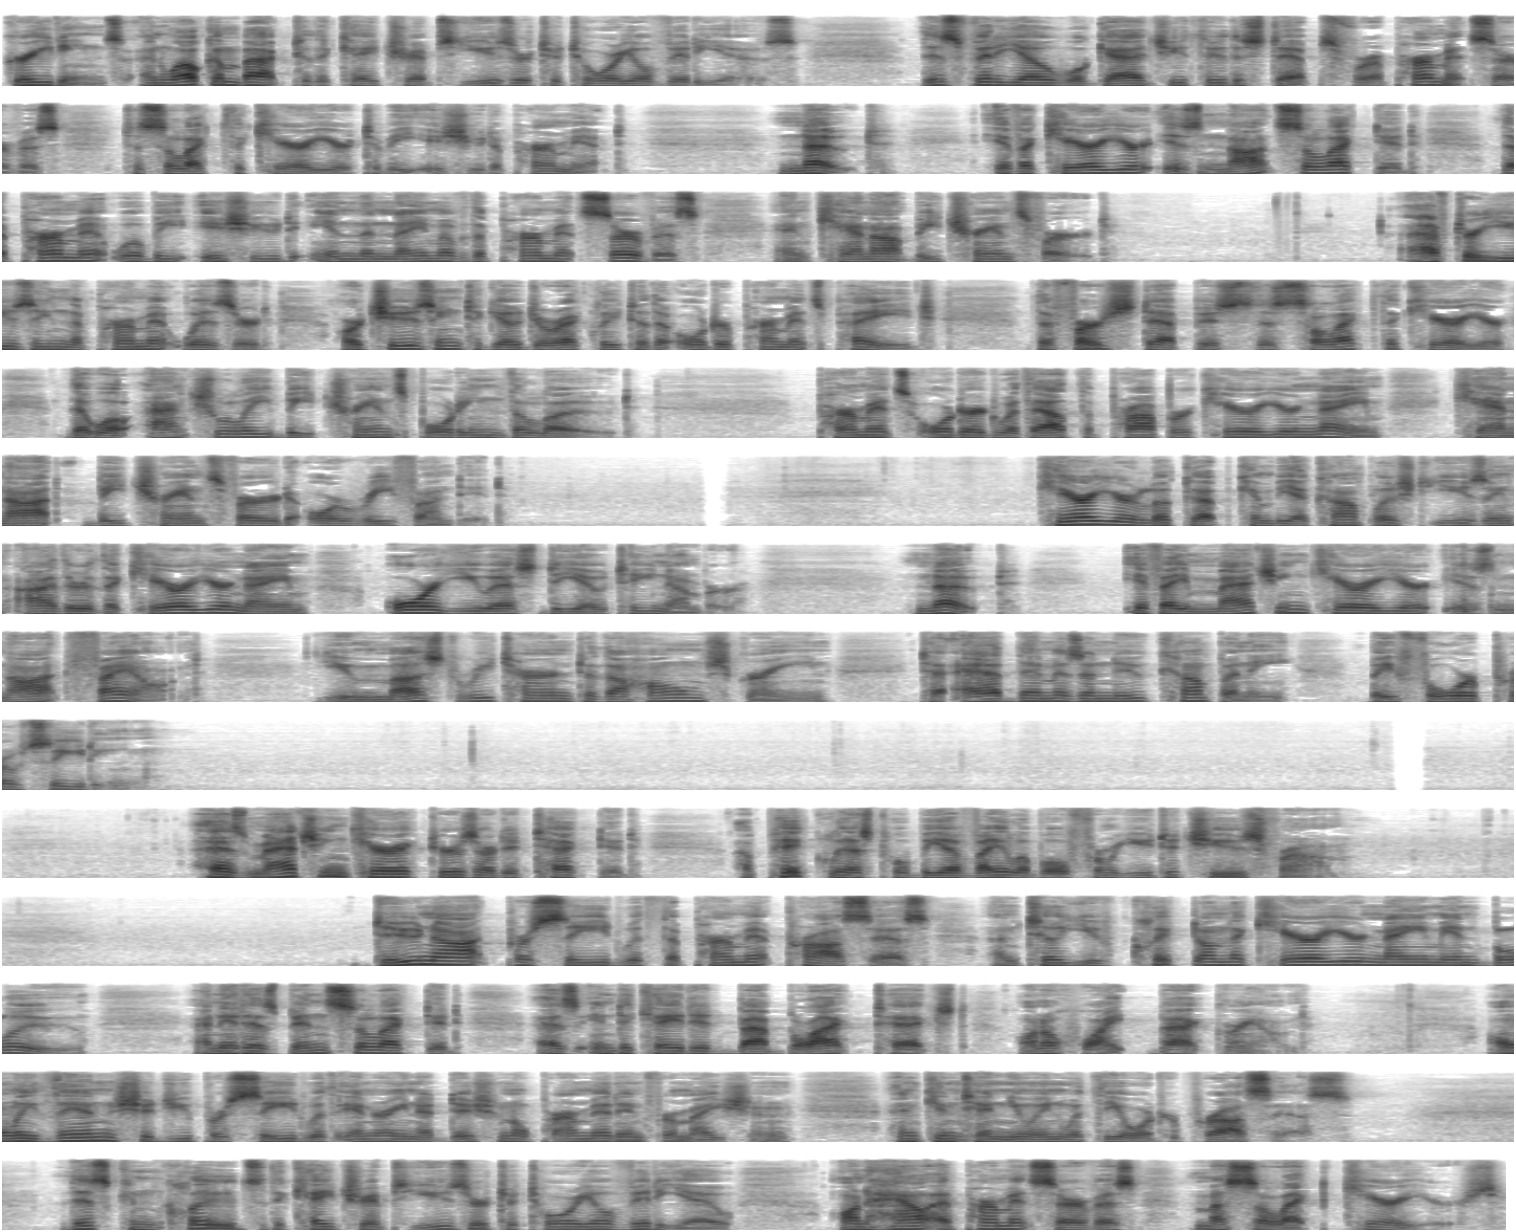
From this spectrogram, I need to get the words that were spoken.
Greetings and welcome back to the K-Trips user tutorial videos. This video will guide you through the steps for a permit service to select the carrier to be issued a permit. Note, if a carrier is not selected, the permit will be issued in the name of the permit service and cannot be transferred. After using the Permit Wizard or choosing to go directly to the Order Permits page, the first step is to select the carrier that will actually be transporting the load. Permits ordered without the proper carrier name cannot be transferred or refunded. Carrier lookup can be accomplished using either the carrier name or USDOT number. Note, if a matching carrier is not found, you must return to the home screen to add them as a new company before proceeding. As matching characters are detected, a pick list will be available for you to choose from. Do not proceed with the permit process until you've clicked on the carrier name in blue and it has been selected as indicated by black text on a white background. Only then should you proceed with entering additional permit information and continuing with the order process. This concludes the K-Trips user tutorial video on how a permit service must select carriers.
